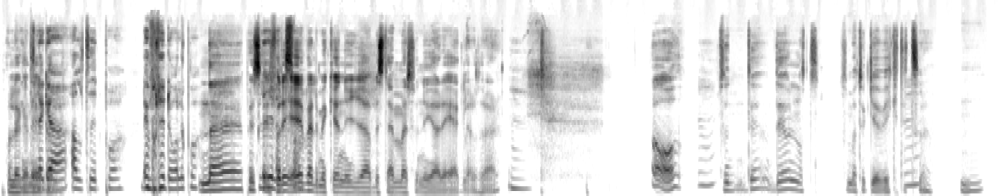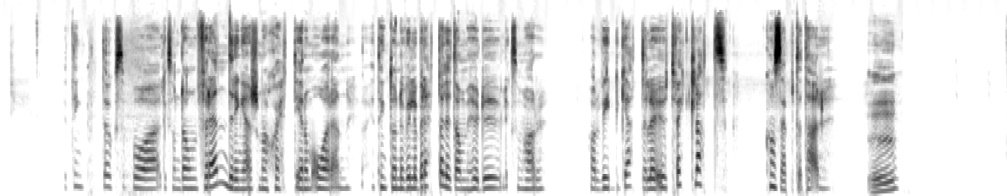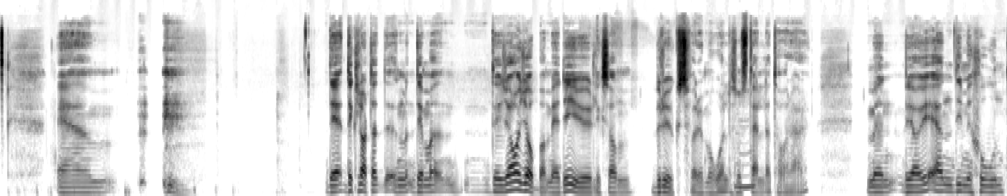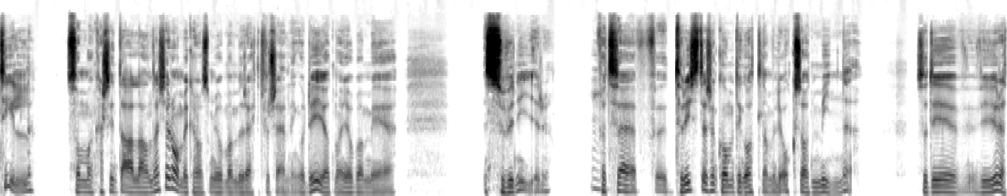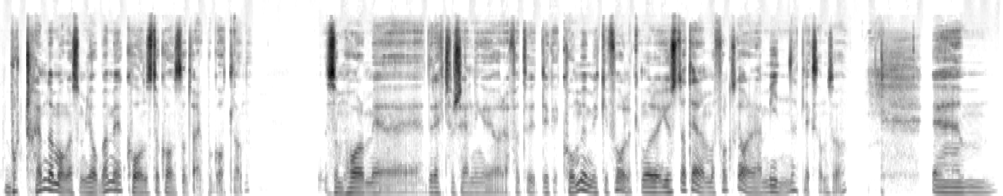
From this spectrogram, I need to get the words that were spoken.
Och lägga Inte lägga den. all tid på det man är dålig på. Nej, precis. blir För det är så. väldigt mycket nya bestämmelser, nya regler och sådär. Mm. Ja, Mm. så det, det är väl något som jag tycker är viktigt. Mm. Mm. Jag tänkte också på liksom, de förändringar som har skett genom åren. Jag tänkte om du ville berätta lite om hur du liksom, har, har vidgat eller utvecklat konceptet här. Mm. Ehm, det, det är klart att det, man, det jag jobbar med det är ju liksom bruksföremål som Mm. stället har här. Men vi har ju en dimension till som man kanske inte alla andra keramiker har som jobbar med direktförsäljning och det är att man jobbar med souvenir. Mm. För, att, säga- för turister som kommer till Gotland vill ju också ha ett minne. Så det vi är ju rätt bortskämda många som jobbar med konst och konsthantverk på Gotland. Som har med direktförsäljning att göra. För att det, det kommer mycket folk. Just att det är, folk ska ha det här minnet. Liksom, så. Ehm,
